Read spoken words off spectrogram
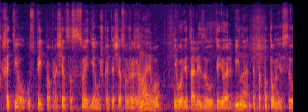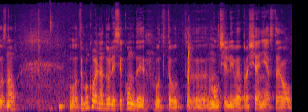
хотел успеть попрощаться со своей девушкой. Это сейчас уже жена его. Его Виталий зовут, ее Альбина. Это потом я все узнал. Вот. И буквально доли секунды вот это вот э, молчаливое прощание, я стоял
